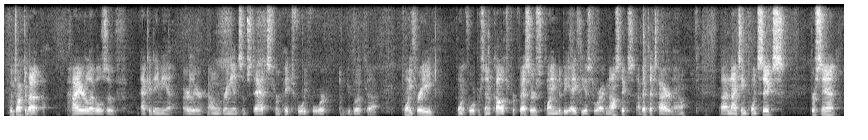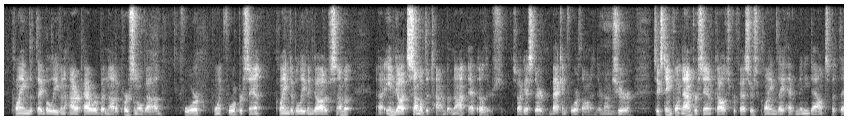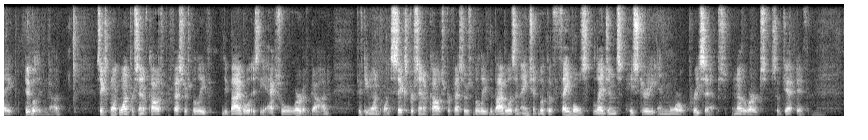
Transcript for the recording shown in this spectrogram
we talked about higher levels of academia earlier. I want to bring in some stats from page 44 of your book. Uh, 23.4% of college professors claim to be atheists or agnostics. I bet that's higher now. Uh, 19.6% claim that they believe in a higher power but not a personal God. 4.4% claim to believe in God of some uh, in God some of the time but not at others. So I guess they're back and forth on it. They're not mm-hmm. sure. 16.9% of college professors claim they have many doubts, but they do believe in God. 6.1% of college professors believe the Bible is the actual Word of God. 51.6% of college professors believe the Bible is an ancient book of fables, legends, history, and moral precepts. In other words, subjective.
